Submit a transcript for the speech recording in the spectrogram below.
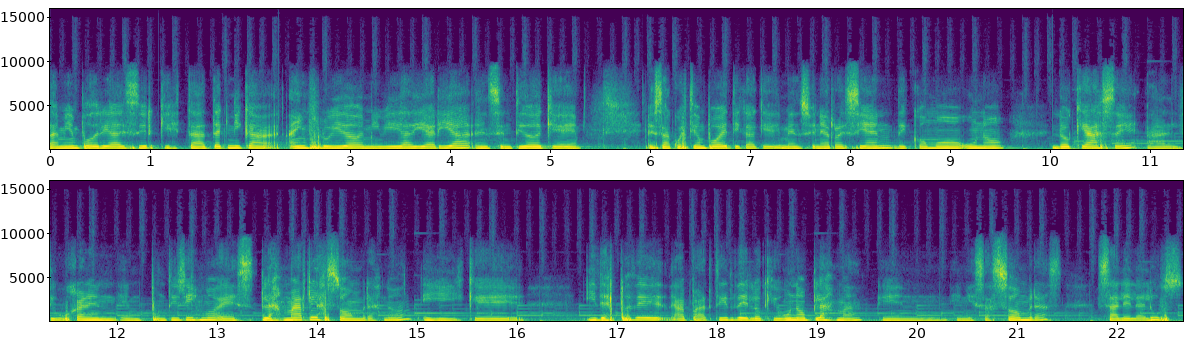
También podría decir que esta técnica ha influido en mi vida diaria en el sentido de que esa cuestión poética que mencioné recién, de cómo uno lo que hace al dibujar en, puntillismo es plasmar las sombras, ¿no? Y que y después de a partir de lo que uno plasma en, esas sombras sale la luz.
